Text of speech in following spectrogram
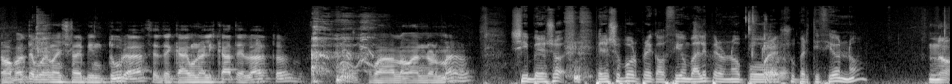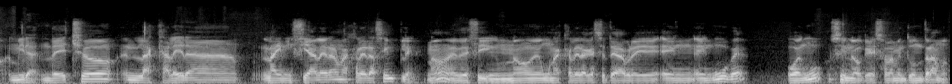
No, aparte te puedes manchar de pintura, se te cae un alicate en lo alto. Como lo más normal. ¿no? Sí, pero eso, pero eso por precaución, ¿vale? Pero no por Claro. superstición, ¿no? No, mira, de hecho, la escalera, la inicial era una escalera simple, ¿no? Es decir, no es una escalera que se te abre en, en V o en U, sino que es solamente un tramo.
